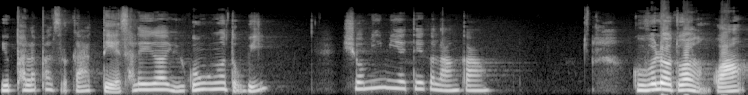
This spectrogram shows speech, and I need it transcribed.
又拍了拍自家弹出来个圆滚滚个肚皮，笑眯眯个对搿狼讲：“过勿了多少辰光，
